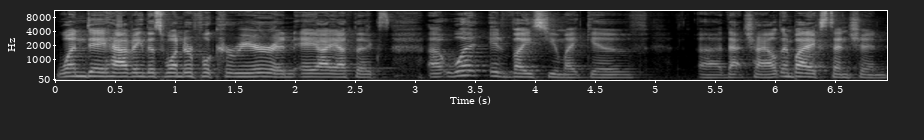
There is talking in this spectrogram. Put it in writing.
one day having this wonderful career in AI ethics, uh, what advice you might give uh, that child, and by extension,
